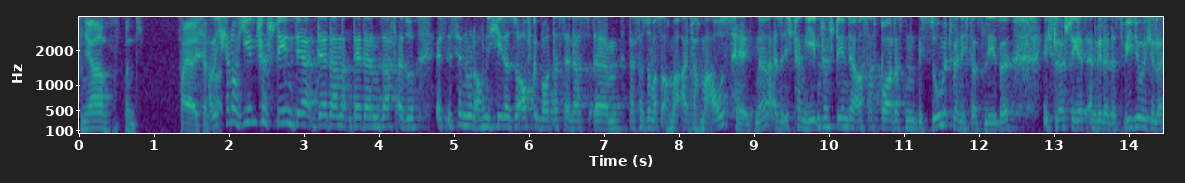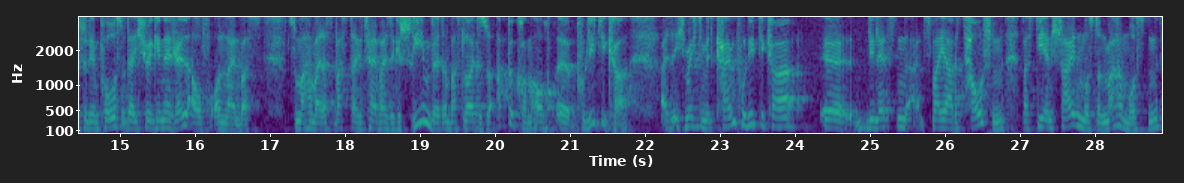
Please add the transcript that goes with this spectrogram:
ja und feiere ich halt. Aber ich kann auch jeden verstehen, der, der, dann, der dann sagt, also es ist ja nun auch nicht jeder so aufgebaut, dass er das, ähm, dass er sowas auch mal einfach mal aushält. Ne? Also ich kann jeden verstehen, der auch sagt, boah, das nimmt mich so mit, wenn ich das lese. Ich lösche jetzt entweder das Video, ich lösche den Post oder ich höre generell auf, online was zu machen, weil das, was da teilweise geschrieben wird und was Leute so abbekommen, auch äh, Politiker. Also ich möchte mit keinem Politiker äh, die letzten zwei Jahre tauschen, was die entscheiden mussten und machen mussten.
